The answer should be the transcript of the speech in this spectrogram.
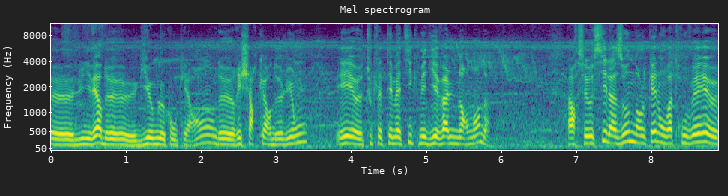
euh, l'univers de Guillaume le Conquérant, de Richard Cœur de Lion et euh, toute la thématique médiévale normande. Alors c'est aussi la zone dans laquelle on va trouver euh,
